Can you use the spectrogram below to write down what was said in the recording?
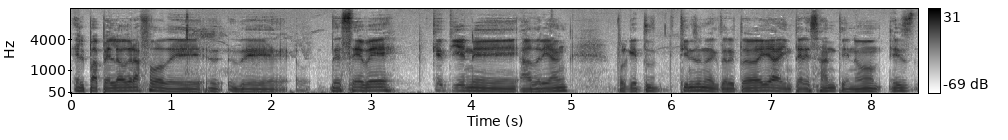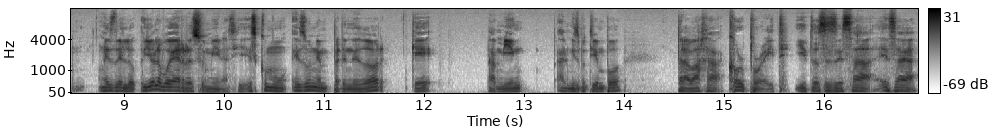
el papelógrafo de, de, CB que tiene Adrián, porque tú tienes una trayectoria interesante, ¿no? Es, es de lo, yo lo voy a resumir así, es como, es un emprendedor que también al mismo tiempo trabaja corporate, y entonces esa, esa,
